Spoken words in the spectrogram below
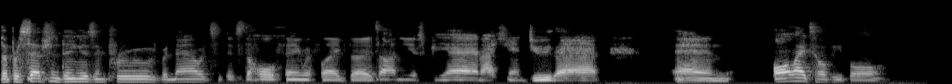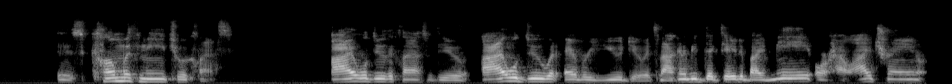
the perception thing is improved but now it's it's the whole thing with like the it's on espn i can't do that. And all i tell people is come with me to a class I will do the class with you. I will do whatever you do. It's not going to be dictated by me or how I train or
